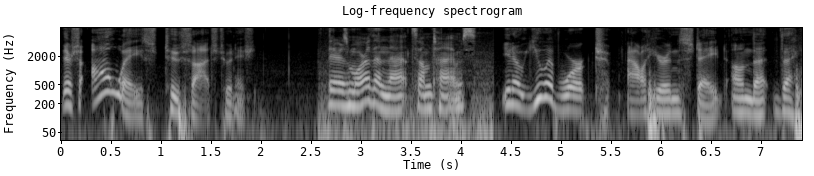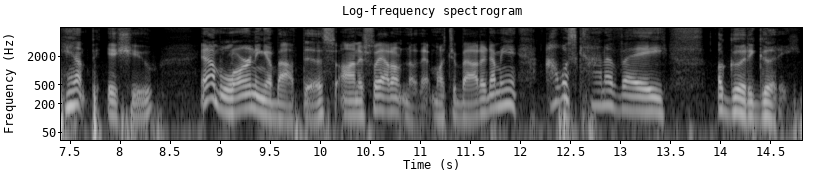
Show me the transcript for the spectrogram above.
there's always two sides to an issue. There's more than that sometimes. You know, you have worked out here in the state on the, the hemp issue, and I'm learning about this. Honestly, I don't know that much about it. I mean, I was kind of a a goody goody,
